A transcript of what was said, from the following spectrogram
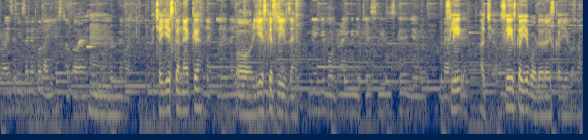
प्राइस रीजनेबल आई है इस दफ़ा है हम्म। अच्छा ये इसका नेक है? नेक लाइन है और ये इसके स्लीव्स हैं? नहीं ये बॉर्डर आएँगे नीचे स्लीव्स इसके ये स्लीव अच्छा स्लीव्स का ये बॉर्डर है इसका ये वाला।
